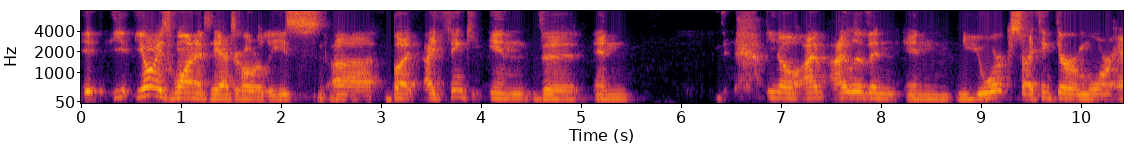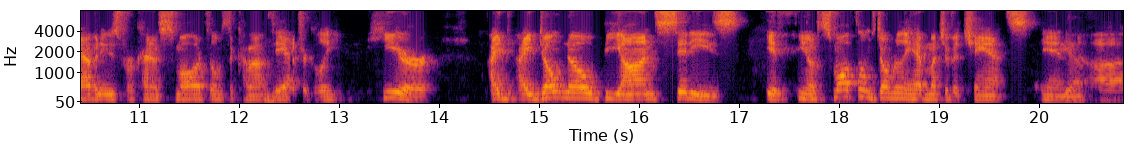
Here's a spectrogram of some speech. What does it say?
it, you, you always want a theatrical release, mm-hmm. uh, but I think in the in you know I I live in in New York, so I think there are more avenues for kind of smaller films to come out mm-hmm. theatrically here. I I don't know beyond cities if you know small films don't really have much of a chance in Yeah. uh,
